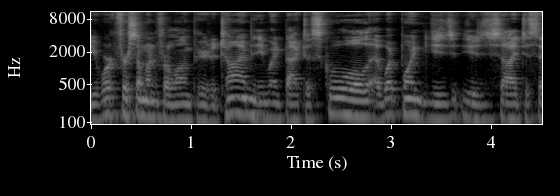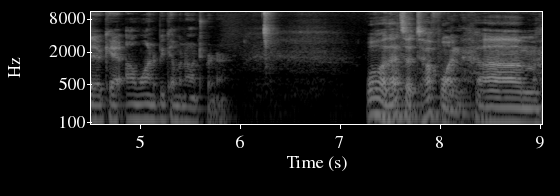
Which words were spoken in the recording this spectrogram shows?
you worked for someone for a long period of time, and you went back to school? At what point did you, you decide to say, okay, I want to become an entrepreneur? Whoa, that's a tough one. Um,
